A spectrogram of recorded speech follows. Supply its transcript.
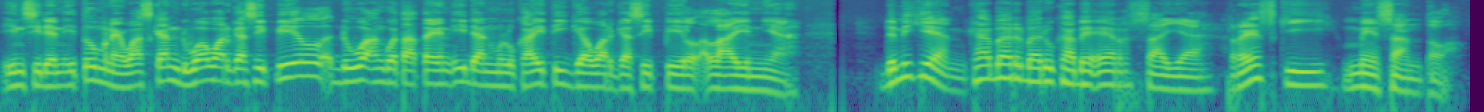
Insiden itu menewaskan dua warga sipil, dua anggota TNI, dan melukai tiga warga sipil lainnya. Demikian kabar baru KBR, saya Reski Mesanto.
